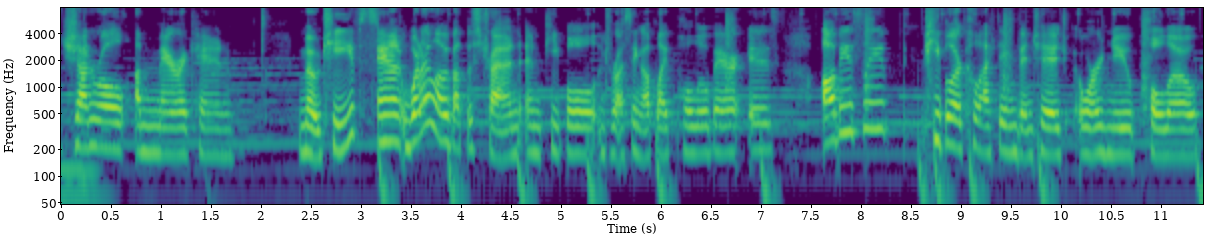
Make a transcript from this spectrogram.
general American motifs. And what I love about this trend and people dressing up like Polo Bear is obviously people are collecting vintage or new Polo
